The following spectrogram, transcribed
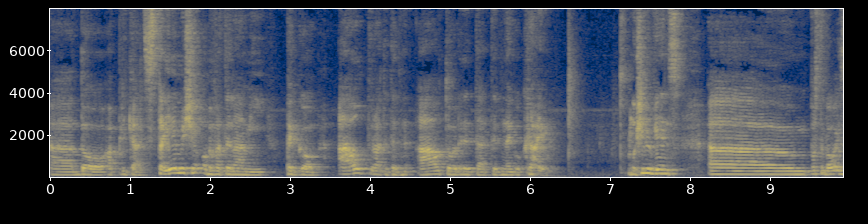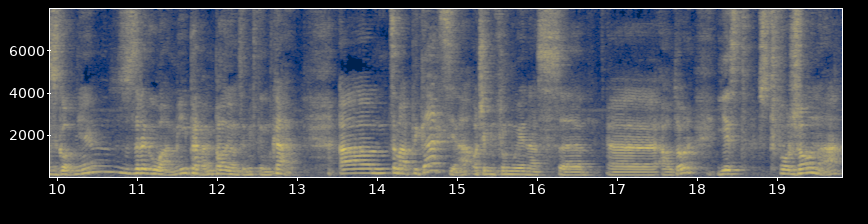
e, do aplikacji, stajemy się obywatelami tego autorytatywne, autorytatywnego kraju. Musimy więc em, postępować zgodnie z regułami i prawami panującymi w tym kraju. Um, sama aplikacja, o czym informuje nas e, e, autor, jest stworzona,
